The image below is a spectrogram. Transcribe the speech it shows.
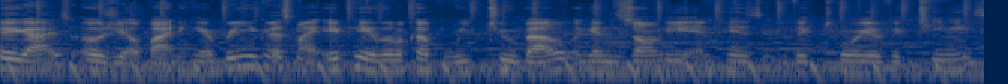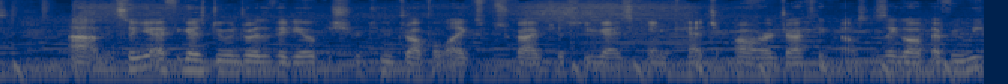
Hey guys, OGalbina here, bringing you guys my APA Little Cup Week 2 battle against Zombie and his Victoria Victinis. Um, so yeah, if you guys do enjoy the video, be sure to drop a like, subscribe, just so you guys can catch our draft league battles as they go up every week.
